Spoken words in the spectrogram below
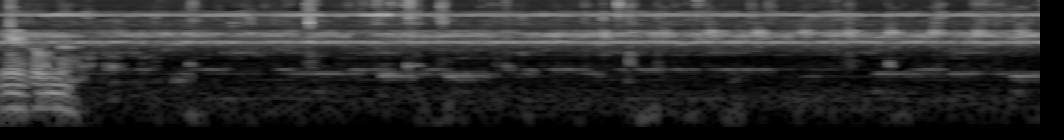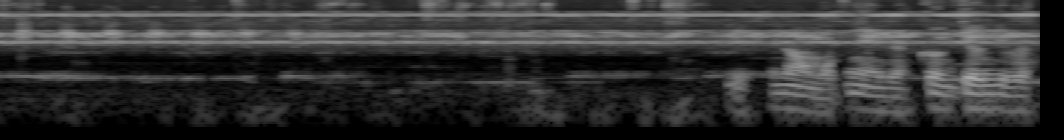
อย่างครับเนี่ยนี่พี่น้องบอกไงเลยเครื่องเจิงอยู่เลย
